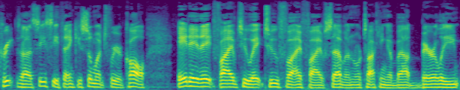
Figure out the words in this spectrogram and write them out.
uh, Cece, thank you so much for your call. 888-528-2557. We're talking about barely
